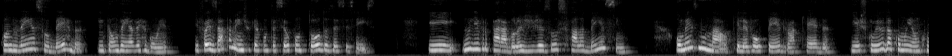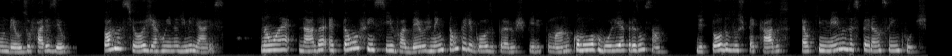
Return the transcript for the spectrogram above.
quando vem a soberba, então vem a vergonha. E foi exatamente o que aconteceu com todos esses reis. E no livro Parábolas de Jesus fala bem assim: O mesmo mal que levou Pedro à queda e excluiu da comunhão com Deus o fariseu, torna-se hoje a ruína de milhares. Não é nada é tão ofensivo a Deus nem tão perigoso para o espírito humano como o orgulho e a presunção. De todos os pecados é o que menos esperança incute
